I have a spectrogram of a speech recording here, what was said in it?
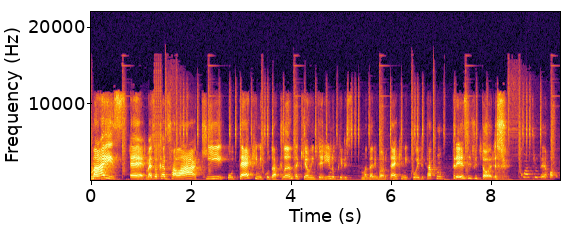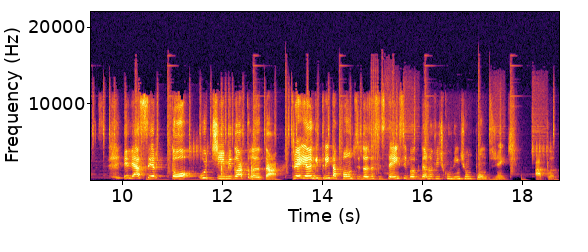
mas, é, mas eu quero falar que o técnico da Atlanta, que é o interino, porque eles mandaram embora o técnico, ele tá com 13 vitórias. Quatro derrotas. Ele acertou o time do Atlanta. Trey Young, 30 pontos e 2 assistências, e Bogdanovich com 21 pontos, gente. Atlanta.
